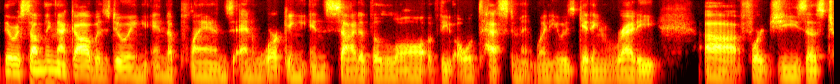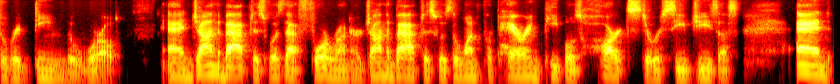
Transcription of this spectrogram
there was something that God was doing in the plans and working inside of the law of the Old Testament when he was getting ready uh, for Jesus to redeem the world. And John the Baptist was that forerunner. John the Baptist was the one preparing people's hearts to receive Jesus. And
